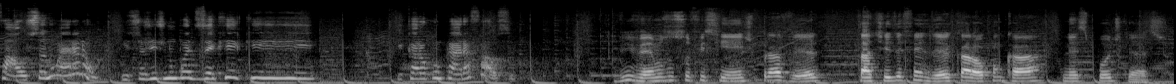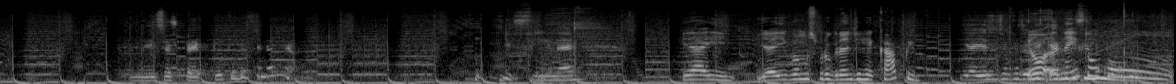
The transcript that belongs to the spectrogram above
Falsa não era, não. Isso a gente não pode dizer que. que, que Carol com K era falsa. Vivemos o suficiente pra ver Tati defender Carol com K nesse podcast. Nesse aspecto, eu tô defendendo ela. Enfim, né? E aí? E aí vamos pro grande recap? E aí a gente vai fazer o Eu, recap eu nem do fim tô do com mundo.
